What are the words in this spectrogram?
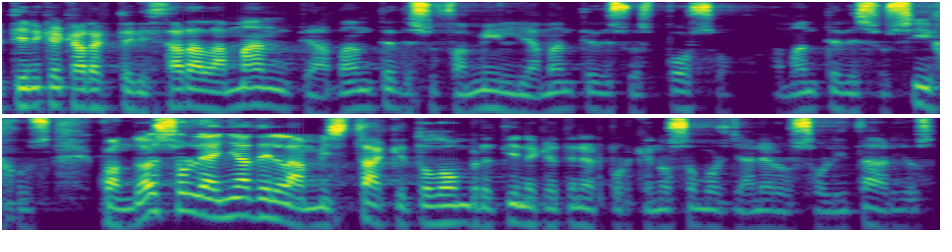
que tiene que caracterizar al amante, amante de su familia, amante de su esposo, amante de sus hijos. Cuando a eso le añade la amistad que todo hombre tiene que tener, porque no somos llaneros solitarios,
